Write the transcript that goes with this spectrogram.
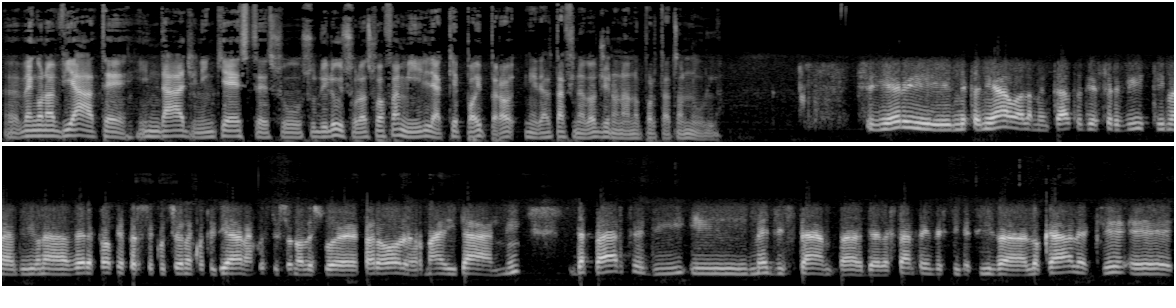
eh, vengono avviate indagini, inchieste su, su di lui, sulla sua famiglia, che poi però in realtà fino ad oggi non hanno portato a nulla. Ieri Netanyahu ha lamentato di essere vittima di una vera e propria persecuzione quotidiana, queste sono le sue parole ormai da anni da parte di mezzi stampa, della stampa investigativa locale che eh,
